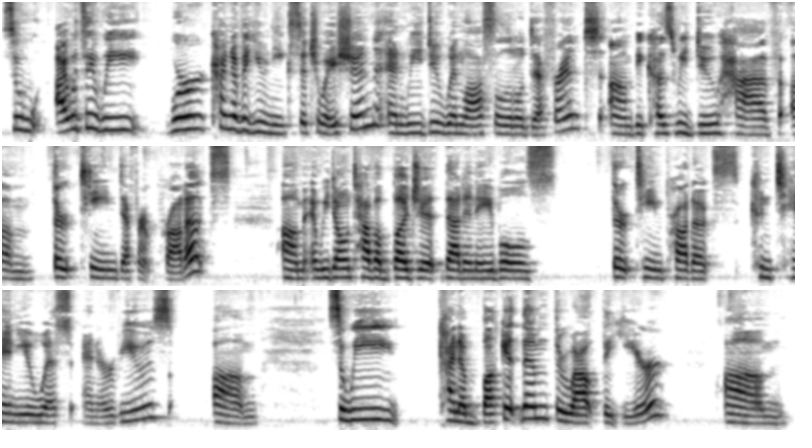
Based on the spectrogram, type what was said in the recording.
So I would say we we're kind of a unique situation and we do win loss a little different um, because we do have um, 13 different products. Um, and we don't have a budget that enables 13 products continuous interviews. Um, so we kind of bucket them throughout the year. Um,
